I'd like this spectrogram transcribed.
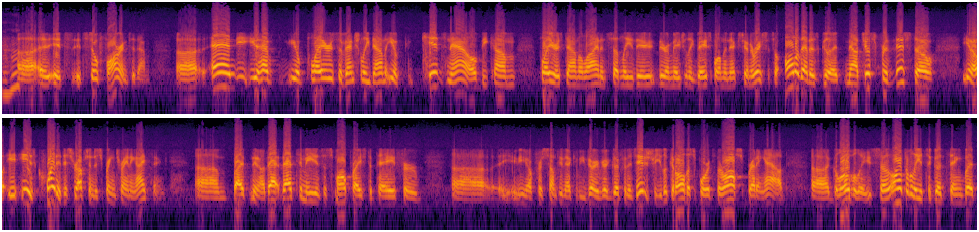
Mm-hmm. Uh, it's it's so foreign to them. Uh, and you have you know players eventually down. You know, kids now become players down the line, and suddenly they're they're in Major League Baseball in the next generation. So all of that is good. Now, just for this though, you know, it is quite a disruption to spring training. I think. Um, but you know that that to me is a small price to pay for uh, you know, for something that could be very, very good for this industry. You look at all the sports; they're all spreading out. Uh, globally. So ultimately, it's a good thing. But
